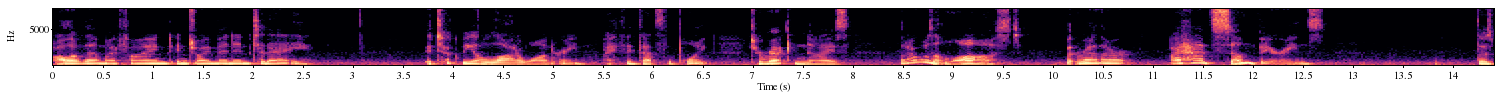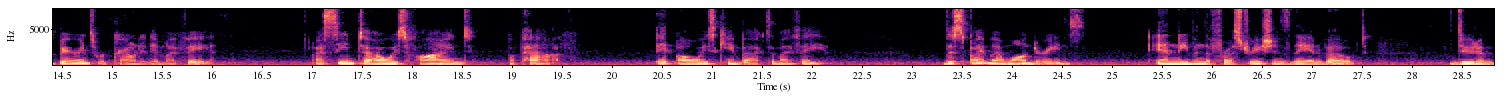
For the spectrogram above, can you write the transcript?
All of them I find enjoyment in today. It took me a lot of wandering, I think that's the point, to recognize that I wasn't lost, but rather I had some bearings. Those bearings were grounded in my faith. I seemed to always find a path. It always came back to my faith. Despite my wanderings and even the frustrations they invoked, due to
